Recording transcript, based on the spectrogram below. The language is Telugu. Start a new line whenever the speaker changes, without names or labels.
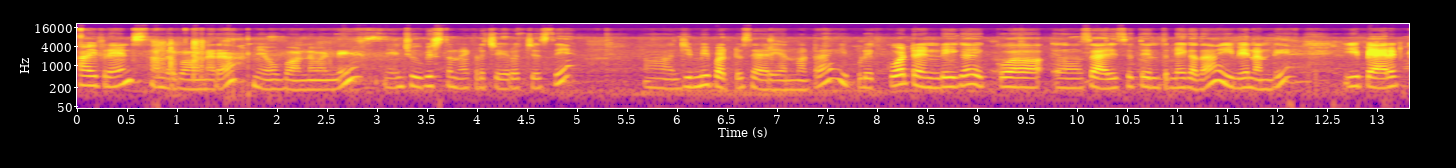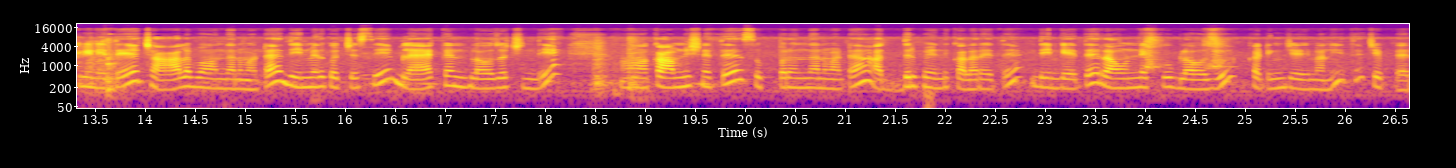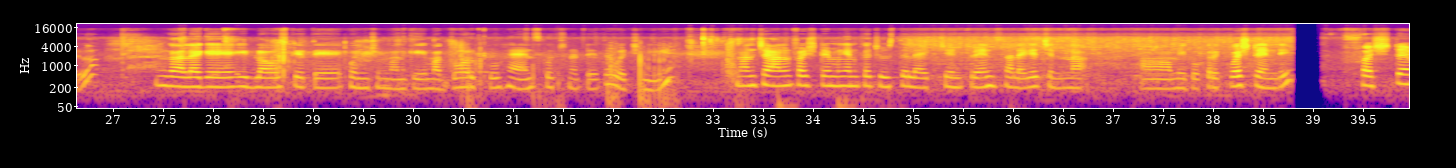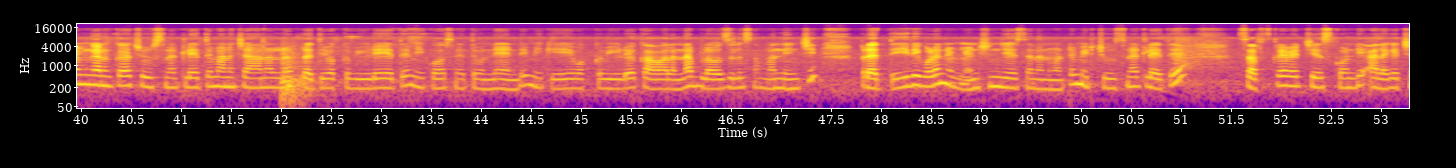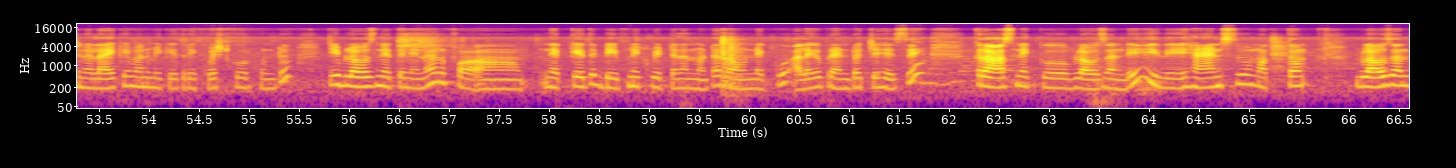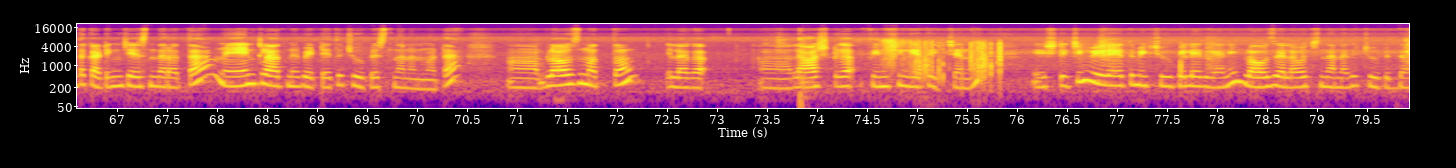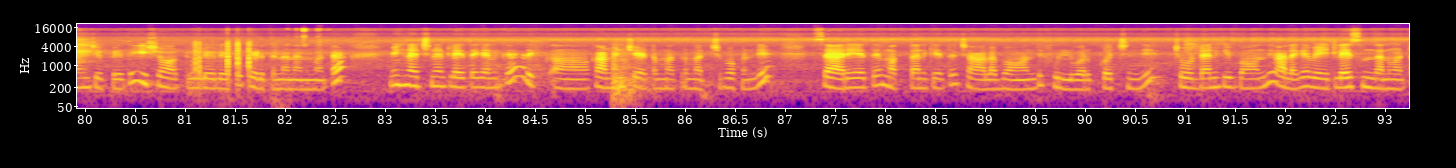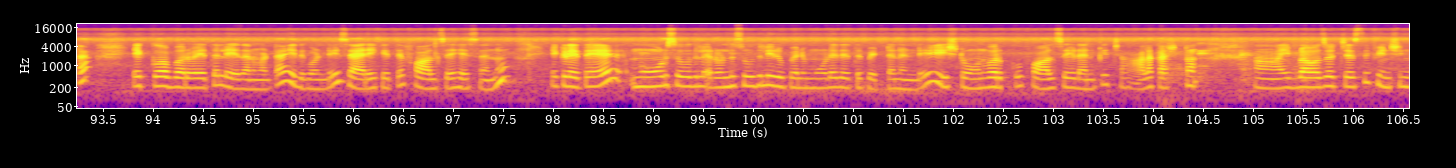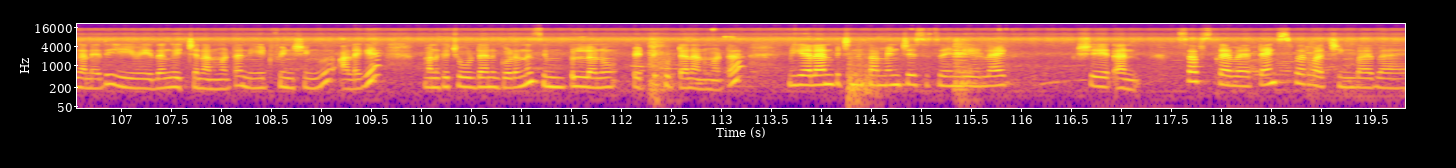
హాయ్ ఫ్రెండ్స్ అందరు బాగున్నారా? మేము బాగున్నామండి. నేను చూపిస్తున్నా ఇక్కడ చీర వచ్చేసి జిమ్మి పట్టు శారీ అనమాట ఇప్పుడు ఎక్కువ ట్రెండీగా ఎక్కువ శారీస్ అయితే వెళ్తున్నాయి కదా ఇవేనండి. ఈ ప్యారెట్ గ్రీన్ అయితే చాలా బాగుందనమాట దీని మీదకి వచ్చేసి బ్లాక్ అండ్ బ్లౌజ్ వచ్చింది. కాంబినేషన్ అయితే సూపర్ ఉందనమాట అద్దరిపోయింది కలర్ అయితే. దీనికి అయితే రౌండ్ నెక్ బ్లౌజు కటింగ్ చేయమని అయితే చెప్పారు. ఇంకా అలాగే ఈ బ్లౌజ్కి అయితే కొంచెం మనకి మగ్గం వర్క్ హ్యాండ్స్కి వచ్చినట్టయితే వచ్చినాయి. మన ఛానల్ ఫస్ట్ టైం కనుక చూస్తే లైక్ చేయండి ఫ్రెండ్స్. అలాగే చిన్న మీకు ఒక రిక్వెస్ట్ అండి. ఫస్ట్ టైం కనుక చూసినట్లయితే మన ఛానల్లో ప్రతి ఒక్క వీడియో అయితే మీకోసం అయితే ఉన్నాయండి. మీకు ఏ ఒక్క వీడియో కావాలన్నా బ్లౌజులకు సంబంధించి ప్రతిదీ కూడా నేను మెన్షన్ చేశాను అనమాట మీరు చూసినట్లయితే సబ్స్క్రైబ్ చేసుకోండి. అలాగే చిన్న లైక్ ఏమని మీకు అయితే రిక్వెస్ట్ కోరుకుంటూ ఈ బ్లౌజ్ని అయితే నేను నెక్ అయితే డీప్ నెక్ పెట్టాను అనమాట రౌండ్ నెక్ అలాగే ఫ్రంట్ వచ్చేసి క్రాస్ నెక్ బ్లౌజ్ అండి. ఇది హ్యాండ్స్ మొత్తం బ్లౌజ్ అంతా కటింగ్ చేసిన తర్వాత మెయిన్ క్లాత్ మీద పెట్టయితే చూపిస్తున్నాను అనమాట బ్లౌజ్ మొత్తం ఇలాగా లాస్ట్గా ఫినిషింగ్ అయితే ఇచ్చాను. ఈ స్టిచ్చింగ్ వీడియో అయితే మీకు చూపించలేదు కానీ బ్లౌజ్ ఎలా వచ్చింది అన్నది చూపిద్దామని చెప్పి అయితే ఈ షార్ట్ వీడియోలు అయితే పెడుతున్నాను అనమాట మీకు నచ్చినట్లయితే కనుక కామెంట్ చేయటం మాత్రం మర్చిపోకండి. శారీ అయితే మొత్తానికి అయితే చాలా బాగుంది. ఫుల్ వర్క్ వచ్చింది. చూడడానికి బాగుంది. అలాగే వెయిట్ లెస్ ఉందనమాట ఎక్కువ బరువు అయితే లేదనమాట ఇదిగోండి శారీకి అయితే ఫాల్స్ వేసేసాను. ఇక్కడైతే మూడు సూదులు రెండు సూదులు ఇరిగిపోయినాయి మూడేదైతే పెట్టానండి ఈ స్టోన్ వర్క్ ఫాల్స్ వేయడానికి చాలా కష్టం. ఈ బ్లౌజ్ వచ్చేసి ఫినిషింగ్ అనేది ఈ విధంగా ఇచ్చాను అనమాట నీట్ ఫినిషింగ్. అలాగే మనకి చూడడానికి కూడా సింపుల్లను పెట్టి కుట్టాను అనమాట మీకు ఎలా అనిపించింది కామెంట్ చేసేసేయండి like share and subscriber. Thanks for watching bye bye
